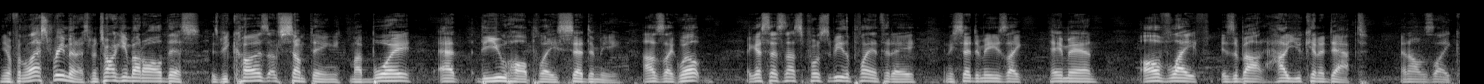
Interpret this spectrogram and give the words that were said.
you know, for the last three minutes, been talking about all this is because of something my boy at the U-Haul place said to me. I was like, well, I guess that's not supposed to be the plan today. And he said to me, he's like, hey man, all of life is about how you can adapt. And I was like,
